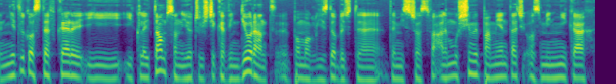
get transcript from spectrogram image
y, nie tylko Steph Curry i, i Clay Thompson i oczywiście Kevin Durant y, pomogli zdobyć te, te mistrzostwa, ale musimy pamiętać o zmiennikach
